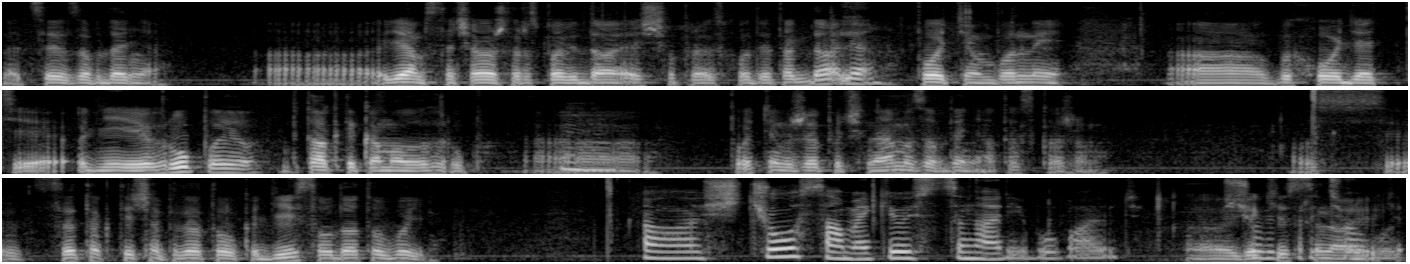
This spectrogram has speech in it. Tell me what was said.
на це завдання. Я їм спочатку розповідаю, що відбувається і так далі. Потім вони виходять однією групою, тактика малих груп. Потім вже починаємо завдання, так скажемо. Ось це тактична підготовка дій солдата в бою. А що саме, які ось сценарії бувають? Що Які сценарії?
